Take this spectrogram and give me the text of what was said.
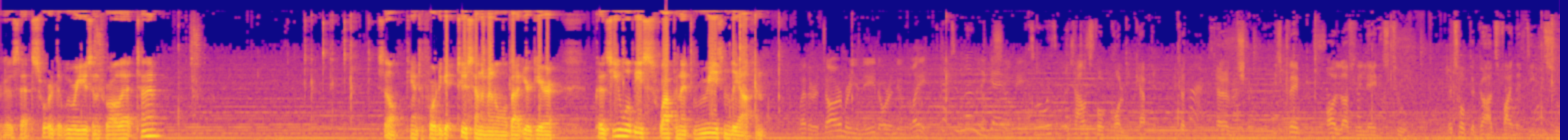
There goes that sword that we were using for all that time. So, can't afford to get too sentimental about your gear, because you will be swapping it reasonably often. Whether it's armor you need or a new blade. Captain Lonegale. It's always a The townsfolk call me captain because terrible He's claimed all lovely ladies too. Let's hope the gods find that demon soon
